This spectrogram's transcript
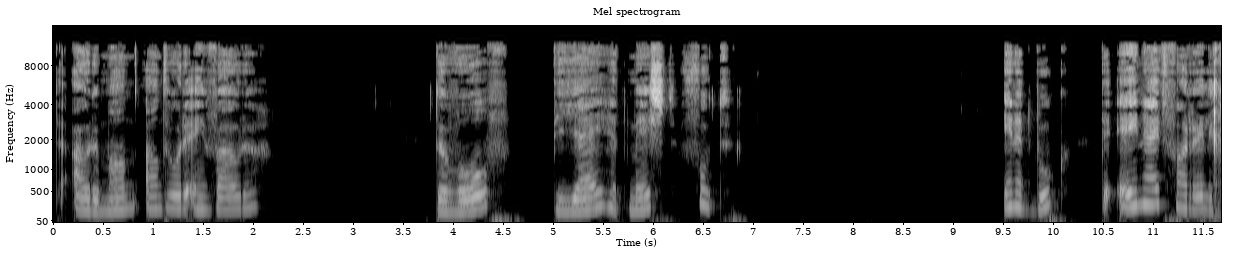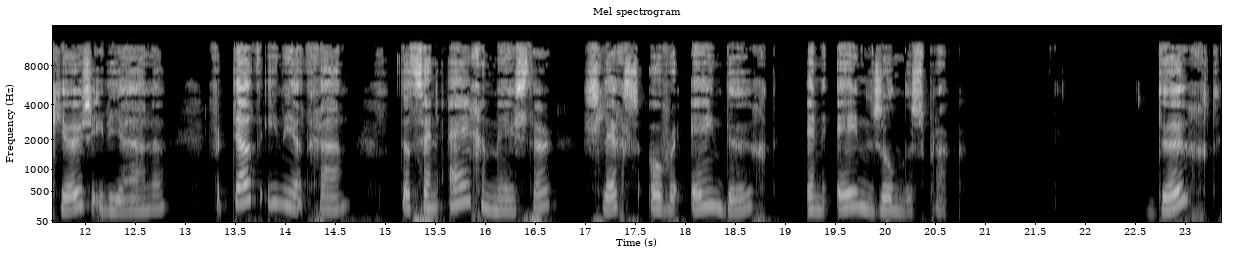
De oude man antwoordde eenvoudig. De wolf die jij het meest voedt. In het boek De eenheid van religieuze idealen vertelt Iniat Gaan dat zijn eigen meester slechts over één deugd en één zonde sprak. Deugd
